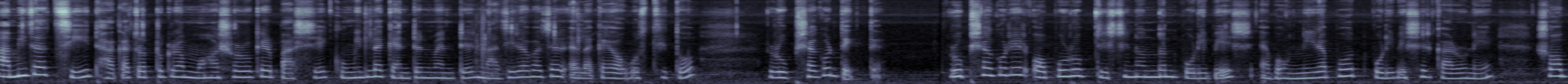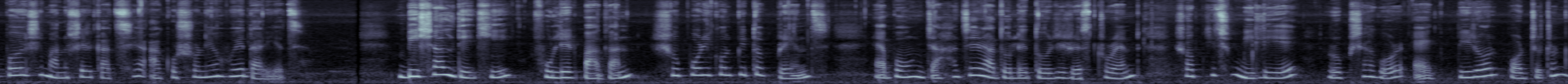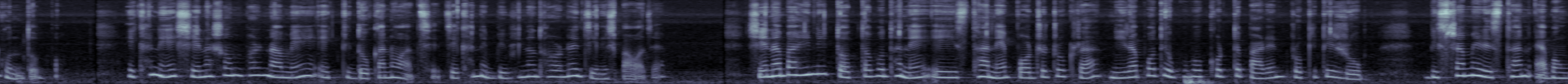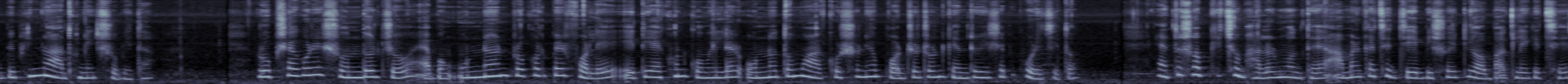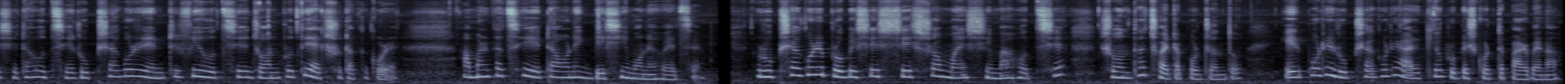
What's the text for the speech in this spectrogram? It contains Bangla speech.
আমি যাচ্ছি ঢাকা, চট্টগ্রাম মহাসড়কের পাশে কুমিল্লা ক্যান্টনমেন্টের নাজিরা বাজার এলাকায় অবস্থিত রূপসাগর দেখতে। রূপসাগরের অপরূপ দৃষ্টিনন্দন পরিবেশ এবং নিরাপদ পরিবেশের কারণে সব বয়সী মানুষের কাছে আকর্ষণীয় হয়ে দাঁড়িয়েছে। বিশাল দিঘি, ফুলের বাগান, সুপরিকল্পিত ব্রেঞ্চ এবং জাহাজের আদলে তৈরি রেস্টুরেন্ট সব কিছু মিলিয়ে রূপসাগর এক বিরল পর্যটন গন্তব্য। এখানে সেনা সম্ভার নামে একটি দোকানও আছে, যেখানে বিভিন্ন ধরনের জিনিস পাওয়া যায়। সেনাবাহিনীর তত্ত্বাবধানে এই স্থানে পর্যটকরা নিরাপদে উপভোগ করতে পারেন প্রকৃতির রূপ, বিশ্রামের স্থান এবং বিভিন্ন আধুনিক সুবিধা। রূপসাগরের সৌন্দর্য এবং উন্নয়ন প্রকল্পের ফলে এটি এখন কুমিল্লার অন্যতম আকর্ষণীয় পর্যটন কেন্দ্র হিসেবে পরিচিত। এত সব কিছু ভালোর মধ্যে আমার কাছে যে বিষয়টি অবাক লেগেছে সেটা হচ্ছে রূপসাগরের এন্ট্রি ফি হচ্ছে জনপ্রতি একশো টাকা করে। আমার কাছে এটা অনেক বেশি মনে হয়েছে। রূপসাগরে প্রবেশের শেষ সময় সীমা হচ্ছে সন্ধ্যা ছয়টা পর্যন্ত। এরপরে রূপসাগরে আর কেউ প্রবেশ করতে পারবে না।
